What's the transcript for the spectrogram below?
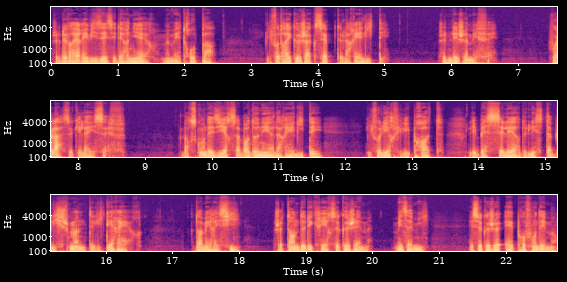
je devrais réviser ces dernières, me mettre au pas. Il faudrait que j'accepte la réalité. Je ne l'ai jamais fait. Voilà ce qu'est la SF. Lorsqu'on désire s'abandonner à la réalité, il faut lire Philippe Roth, les best-sellers de l'establishment littéraire. Dans mes récits, je tente de décrire ce que j'aime, mes amis, et ce que je hais profondément,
